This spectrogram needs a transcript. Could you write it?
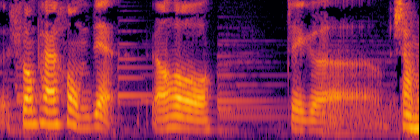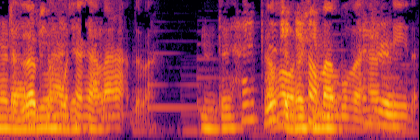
对，双拍 Home 键，然后这个上面整个屏幕向下拉，对吧？嗯，对，还不是然后整个上半部分还是黑的。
